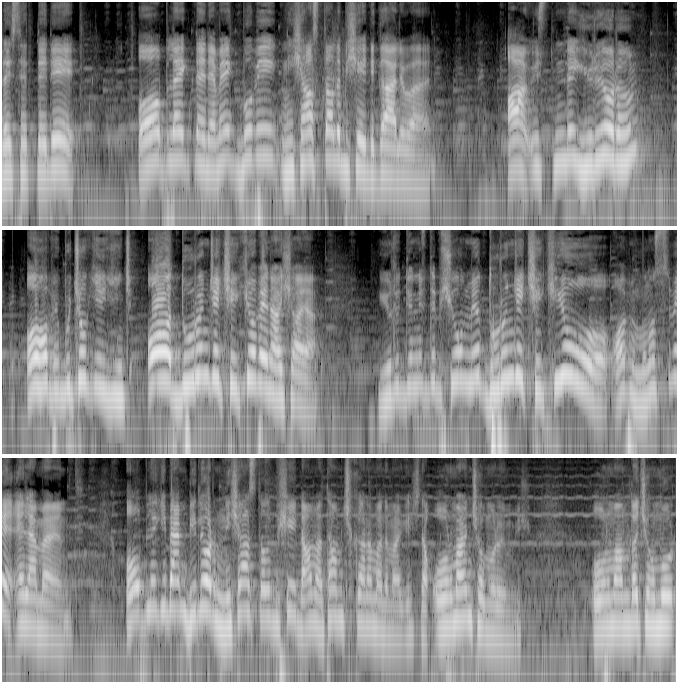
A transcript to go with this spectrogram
Resetledi. O black ne demek? Bu bir nişastalı bir şeydi galiba. Aa üstünde yürüyorum. Abi bu çok ilginç. Aa durunca çekiyor beni aşağıya. Yürüdüğünüzde bir şey olmuyor. Durunca çekiyor. Abi bu nasıl bir element? Oblegi ben biliyorum nişastalı bir şeydi ama tam çıkaramadım arkadaşlar. Orman çamuruymuş. Ormanda çamur.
